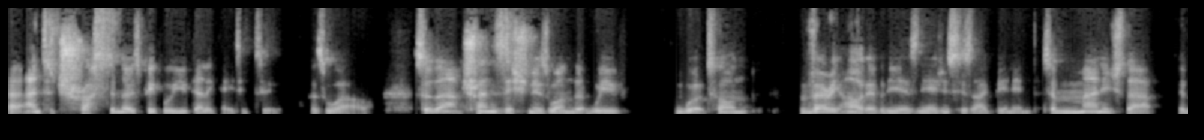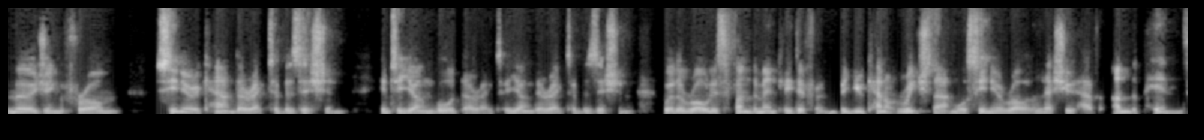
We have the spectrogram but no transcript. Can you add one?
Uh, and to trust in those people you've delegated to as well. So that transition is one that we've worked on very hard over the years in the agencies I've been in to manage that emerging from senior account director position into young board director, young director position, where the role is fundamentally different, but you cannot reach that more senior role unless you have underpinned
